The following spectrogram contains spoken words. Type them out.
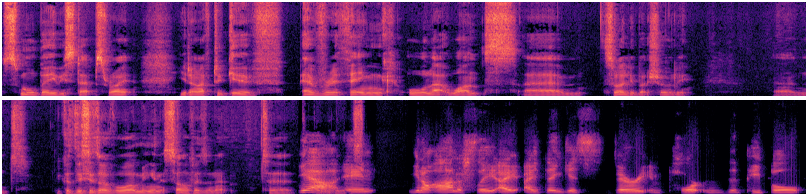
small baby steps, right? You don't have to give everything all at once, um, slowly but surely, and because this is overwhelming in itself, isn't it? To Yeah, and you know, honestly, I I think it's very important that people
